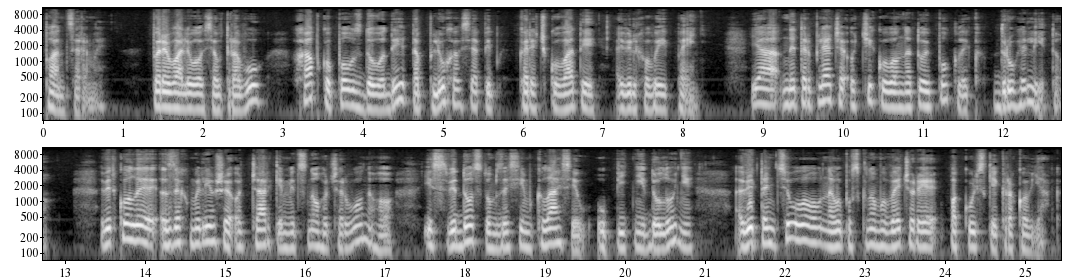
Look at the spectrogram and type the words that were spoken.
панцирами, перевалювався в траву, хапко повз до води та плюхався під карячкуватий вільховий пень. Я нетерпляче очікував на той поклик друге літо. Відколи, захмелівши от чарки міцного червоного із свідоцтвом за сім класів у пітній долоні, відтанцював на випускному вечорі пакульський краков'як.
